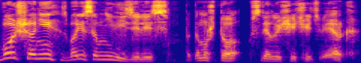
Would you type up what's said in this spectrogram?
Больше они с Борисом не виделись, потому что в следующий четверг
